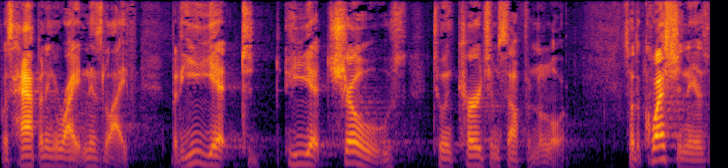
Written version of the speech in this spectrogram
was happening right in his life, but he yet to, he yet chose to encourage himself in the Lord. So the question is,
